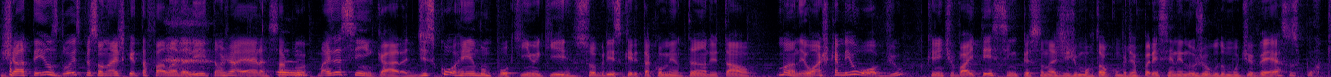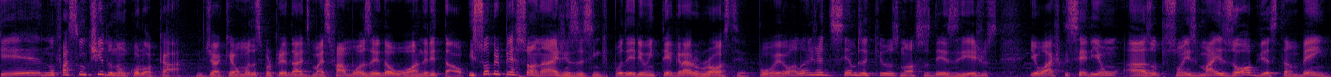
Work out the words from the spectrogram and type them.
Já tem os dois personagens que ele tá falando ali, então já era, sacou? É. Mas assim, cara, discorrendo um pouquinho aqui sobre isso que ele tá comentando e tal, Mano, eu acho que é meio óbvio que a gente vai ter sim personagens de Mortal Kombat aparecendo aí no jogo do Multiversos, porque não faz sentido não colocar, já que é uma das propriedades mais famosas aí da Warner e tal. E sobre personagens assim que poderiam integrar o roster, pô, eu e Alan já dissemos aqui os nossos desejos, e eu acho que seriam as opções mais óbvias também,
